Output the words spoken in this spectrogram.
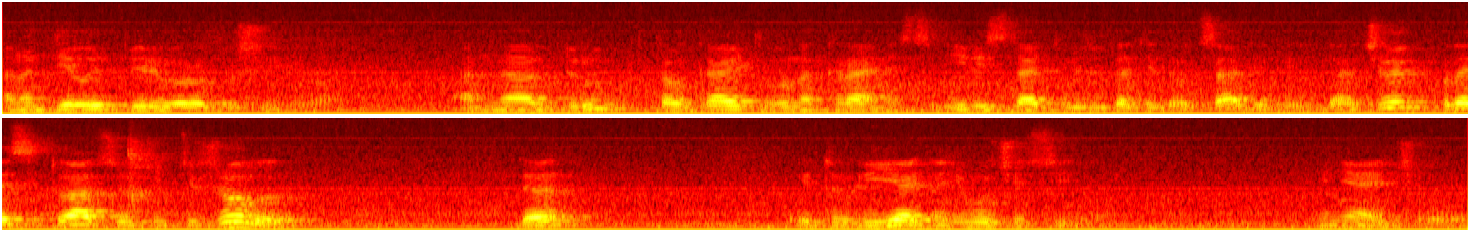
она делает переворот души его она вдруг толкает его на крайность или стать в результате этого цадика. Да? Человек попадает в ситуацию очень тяжелую, да, это влияет на него очень сильно. Меняет человека.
